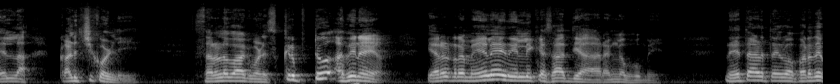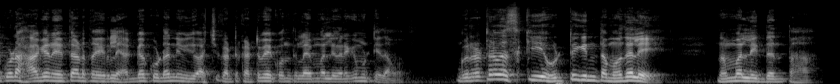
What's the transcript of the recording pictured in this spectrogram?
ಎಲ್ಲ ಕಳಚಿಕೊಳ್ಳಿ. ಸರಳವಾಗಿ ಮಾಡಿ. ಸ್ಕ್ರಿಪ್ಟು ಅಭಿನಯ. ಎರಡರ ಮೇಲೆ ನಿಲ್ಲಕ್ಕೆ ಸಾಧ್ಯ ರಂಗಭೂಮಿ. ನೇತಾಡ್ತಾ ಇರುವ ಪರದೆ ಕೂಡ ಹಾಗೆ ನೇತಾಡ್ತಾ ಇರಲಿ. ಹಗ್ಗ ಕೂಡ ನೀವು ಅಚ್ಚುಕಟ್ಟು ಕಟ್ಟಬೇಕು ಅಂತಿಲ್ಲ ಎಂಬಲ್ಲಿವರೆಗೆ ಮುಟ್ಟಿದವ. ಗುರಟವಸ್ಕಿ ಹುಟ್ಟಿಗಿಂತ ಮೊದಲೇ ನಮ್ಮಲ್ಲಿದ್ದಂತಹ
